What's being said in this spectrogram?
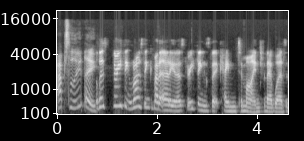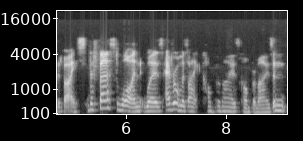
absolutely. Well, there's three things. When I was thinking about it earlier, there's three things that came to mind for their words of advice. The first one was everyone was like, compromise, compromise. And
